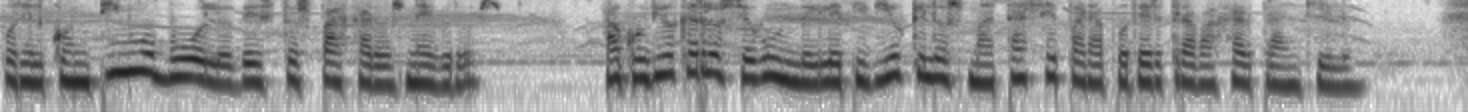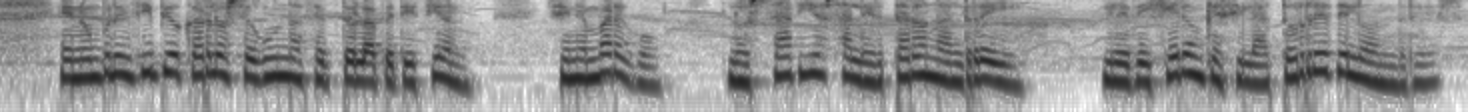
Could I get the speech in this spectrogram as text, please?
por el continuo vuelo de estos pájaros negros, acudió a Carlos II y le pidió que los matase para poder trabajar tranquilo. En un principio Carlos II aceptó la petición, sin embargo, los sabios alertaron al rey y le dijeron que si la Torre de Londres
